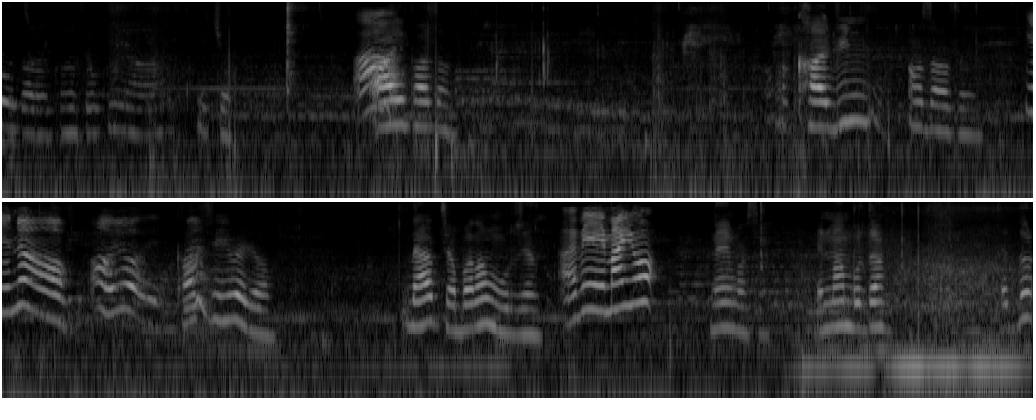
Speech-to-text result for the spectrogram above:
Evet. Hiç yok. Aa, Ay pardon. Kalbin azaldı. yine al. Ay ay. Kalp şeyi veriyorum. Ne yapacaksın? Bana mı vuracaksın? Abi hemen yok. Ne elması? Elman burada. Ya dur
